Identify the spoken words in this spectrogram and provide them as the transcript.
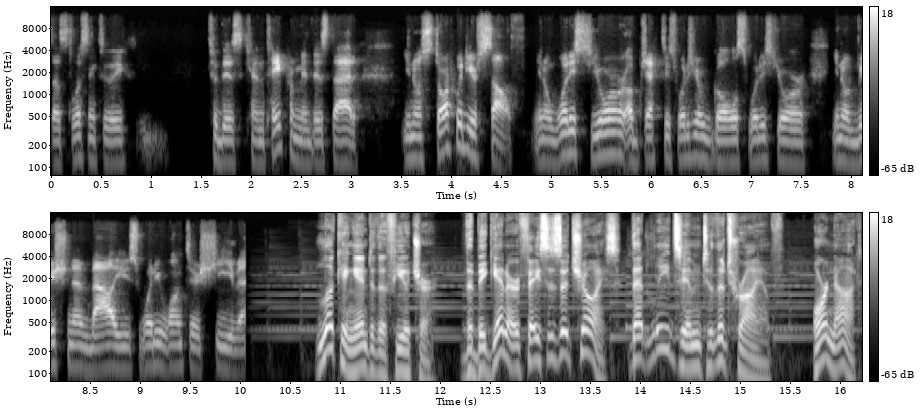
that's listening to the to this can take from it is that you know start with yourself. You know what is your objectives? What is your goals? What is your you know vision and values? What do you want to achieve? Looking into the future the beginner faces a choice that leads him to the triumph or not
